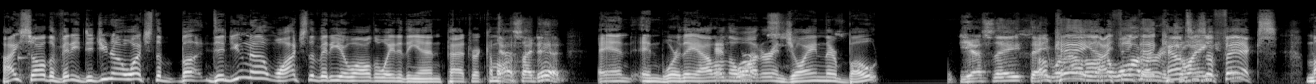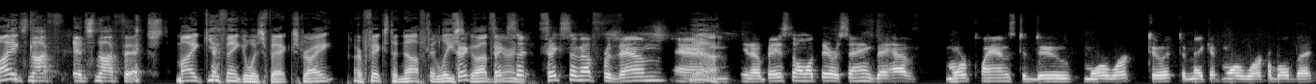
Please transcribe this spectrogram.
I saw the video. Did you not watch the? bu- Did you not watch the video all the way to the end, Patrick? Come on. Yes, I did. And and were they out It on the water enjoying their boat? Yes, they they were okay, out on I the think water that counts as a enjoying- fix. Mike, It's not. It's not fixed. Mike, you think it was fixed, right? Or fixed enough to at least Fix- go out there fix and it, fix enough for them, and you know, based on what they were saying, they have more plans to do more work to it to make it more workable. But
